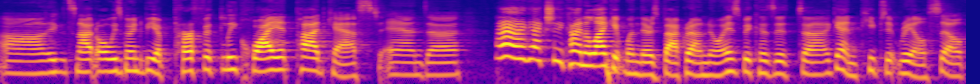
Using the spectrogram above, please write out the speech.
Uh, it's not always going to be a perfectly quiet podcast. And uh, I actually kind of like it when there's background noise because it, uh, again, keeps it real. So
